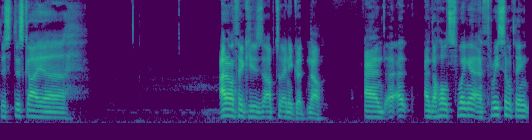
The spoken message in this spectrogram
This this guy. Uh, I don't think he's up to any good. No, and uh, and the whole swinger and threesome thing.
